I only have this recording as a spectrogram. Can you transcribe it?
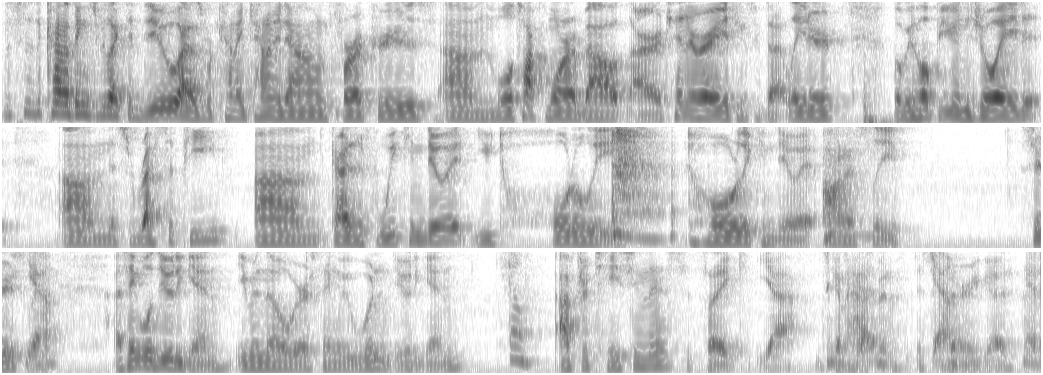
this is the kind of things we like to do as we're kind of counting down for our cruise. Um, we'll talk more about our itinerary, things like that later. But we hope you enjoyed um, this recipe, um, guys. If we can do it, you totally, totally can do it. Honestly, seriously. Yeah. I think we'll do it again, even though we were saying we wouldn't do it again. Yeah, After tasting this, it's like, yeah, it's, It's gonna good. happen. It's Yeah. very good. it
